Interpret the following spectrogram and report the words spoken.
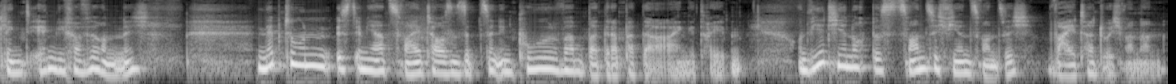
Klingt irgendwie verwirrend, nicht? Neptun ist im Jahr 2017 in Purva Bhadrapada eingetreten und wird hier noch bis 2024 weiter durchwandern.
